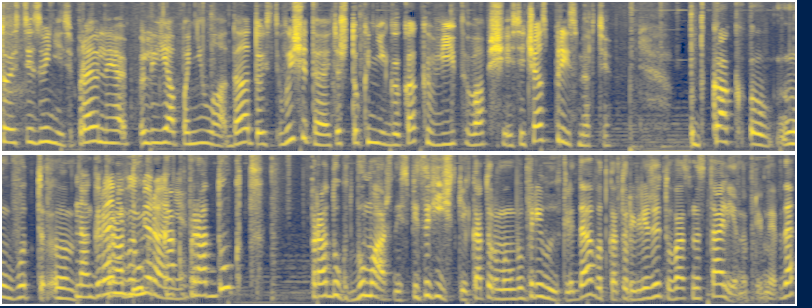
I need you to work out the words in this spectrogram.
То есть, извините, правильно ли я поняла, да? То есть вы считаете, что книга как вид вообще сейчас при смерти? Как, э, ну, вот... э, На грани продукт, вымирания. Как продукт, продукт бумажный, специфический, к которому мы привыкли, да, вот который лежит у вас на столе, например, да,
